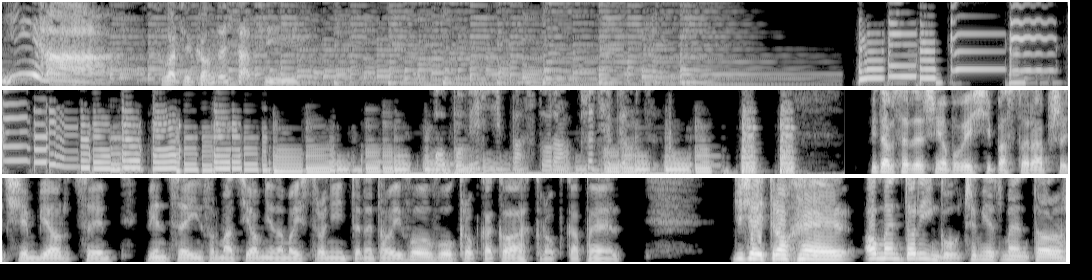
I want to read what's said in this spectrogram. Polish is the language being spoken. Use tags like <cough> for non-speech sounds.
Iha! Słuchajcie kontestacji. Opowieści pastora przedsiębiorcy. Witam serdecznie opowieści pastora przedsiębiorcy. Więcej informacji o mnie na mojej stronie internetowej www.koach.pl Dzisiaj trochę o mentoringu. Czym jest mentor,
